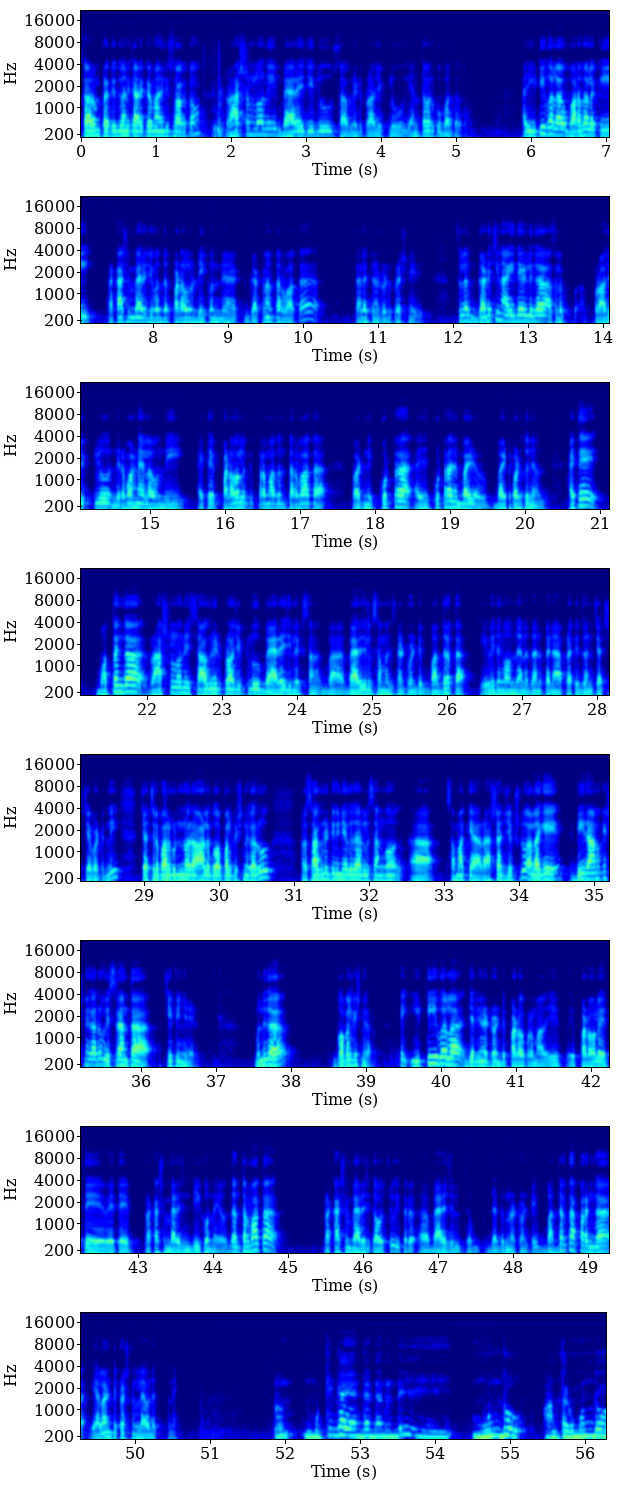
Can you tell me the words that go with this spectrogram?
నమస్కారం. ప్రతిధ్వని కార్యక్రమానికి స్వాగతం. రాష్ట్రంలోని బ్యారేజీలు సాగునీటి ప్రాజెక్టులు ఎంతవరకు భద్రత? అది ఇటీవల వరదలకి ప్రకాశం బ్యారేజీ వద్ద పడవలు ఢీకొన్న ఘటన తర్వాత తలెత్తినటువంటి ప్రశ్న ఇది. అసలు గడిచిన ఐదేళ్ళుగా అసలు ప్రాజెక్టులో నిర్వహణ ఎలా ఉంది? అయితే పడవలకి ప్రమాదం తర్వాత వాటిని కుట్ర అది కుట్రని బయట బయటపడుతూనే ఉంది. అయితే మొత్తంగా రాష్ట్రంలోని సాగునీటి ప్రాజెక్టులు బ్యారేజీలకు బ్యారేజీలకు సంబంధించినటువంటి భద్రత ఏ విధంగా ఉంది అన్న దానిపైన ప్రతిధ్వని చర్చ చేపట్టింది. చర్చలో పాల్గొంటున్నారు ఆళ్ళ గోపాలకృష్ణ గారు సాగునీటి వినియోగదారుల సంఘం సమాఖ్య రాష్ట్ర అధ్యక్షుడు అలాగే డి. రామకృష్ణ గారు విశ్రాంత చీఫ్ ఇంజనీర్. ముందుగా గోపాలకృష్ణ గారు. అంటే ఇటీవల జరిగినటువంటి పడవ ప్రమాదం ఈ పడవలు అయితే ఏవైతే ప్రకాశం బ్యారేజీని ఢీకొన్నాయో దాని తర్వాత ప్రకాశం బ్యారేజ్ కావచ్చు ఇతర బ్యారేజీల దగ్గర ఉన్నటువంటి భద్రతా పరంగా ఎలాంటి ప్రశ్నలు లేవనెత్తుతున్నాయి? ముఖ్యంగా ఏంటంటేనండి ముందు అంతకుముందు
